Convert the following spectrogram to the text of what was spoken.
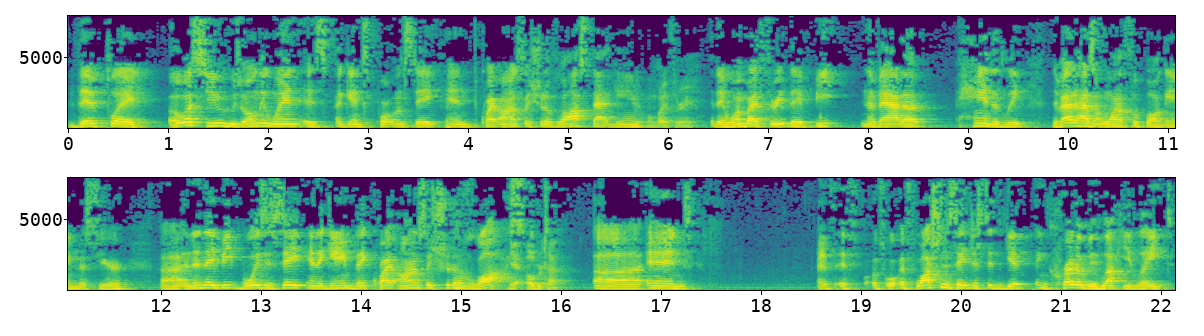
They've played OSU, whose only win is against Portland State, and quite honestly should have lost that game. One by three. They won by three. They beat Nevada handedly. Nevada hasn't won a football game this year. Uh, and then they beat Boise State in a game they quite honestly should have lost. Yeah, overtime. Uh, and if, if, if, if Washington State just didn't get incredibly lucky late,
